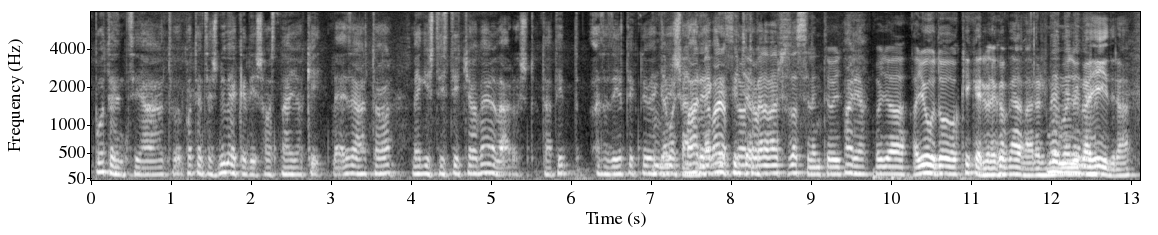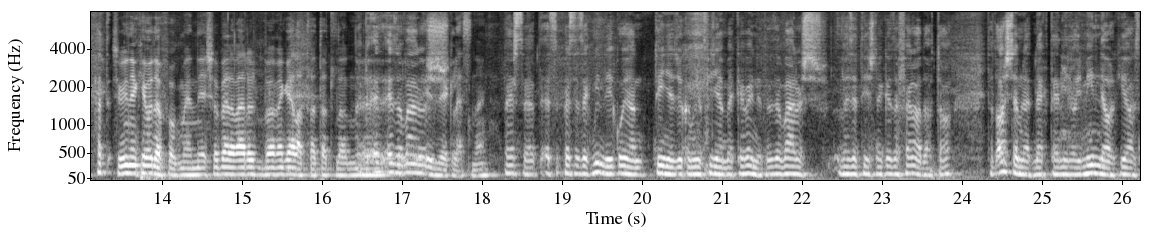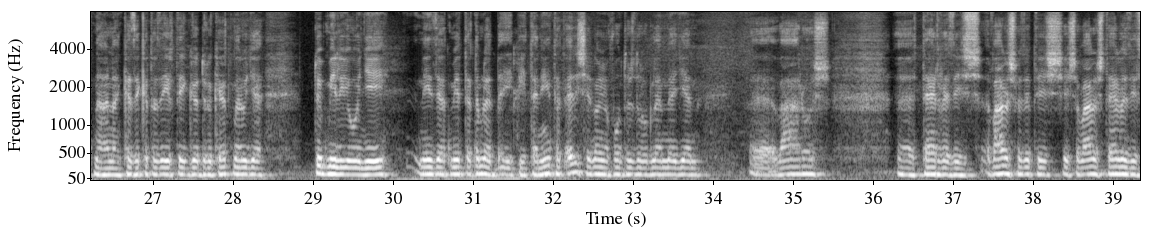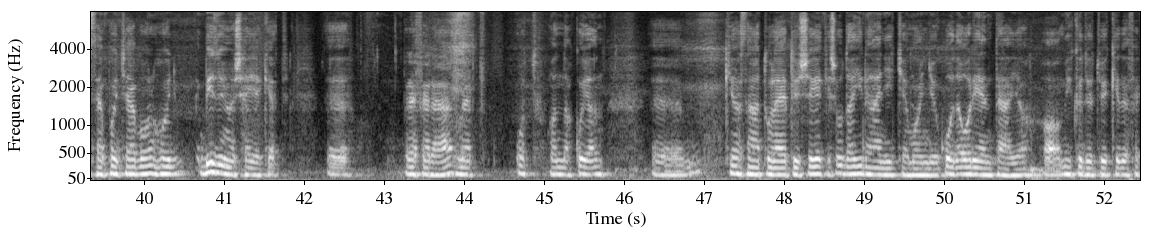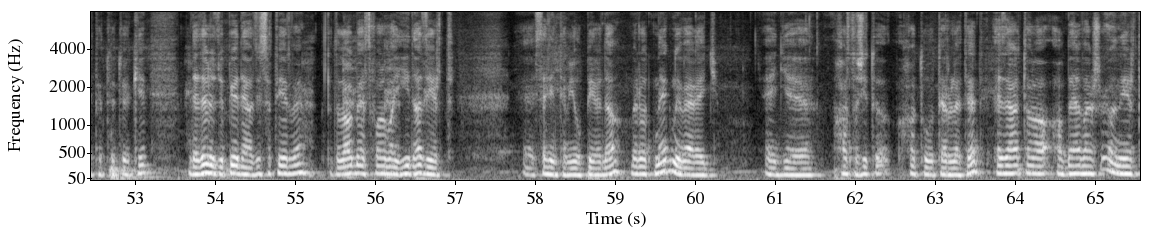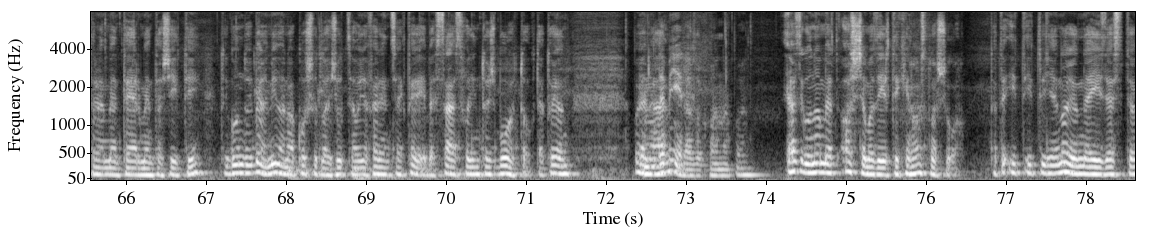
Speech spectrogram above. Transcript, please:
potenciált, potenciális növekedés használja ki, de ezáltal meg is tisztítja a belvárost. Tehát itt ez az értéknövekedés. De most várja, várja a, a belváros, az azt jelenti, hogy, hogy a, a jó dolgok kikerülnek a belvárosból, nem, mondjuk nem, nem, a hídra, hát, és mindenki oda fog menni, és a belvárosban meg eladhatatlan hát ez, ez a város, lesznek. Persze, hát ez, persze ezek mindig olyan tényezők, amiket figyelme kell venni. Tehát ez a városvezetésnek ez a feladata. Tehát azt sem lehet megtenni, hogy mindenhol kihasználnánk ezeket az értékgödröket, mert ugye több milliónyi négyzetmétert nem lehet beépíteni, tehát ez is egy nagyon fontos dolog lenne egy ilyen e, város e, tervezés, a városvezetés és a város tervezés szempontjából, hogy bizonyos helyeket e, preferál, mert ott vannak olyan e, kihasználható lehetőségek, és oda irányítja mondjuk, oda orientálja a működő tőkét, befektető tőkét. De az előző példához visszatérve, tehát az Albert falvai híd azért szerintem jó példa, mert ott megnövel egy, egy hasznosítható területet, ezáltal a, a belváros olyan értelemben termentesíti, hogy gondolj bele, mi van a Kossuth Lajos utca, hogy a Ferencek terében 100 forintos boltok, tehát olyan... olyan de, de miért azok vannak? Én azt gondolom, mert az sem az értékén hasznosul. Tehát itt, itt ugye nagyon nehéz ezt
